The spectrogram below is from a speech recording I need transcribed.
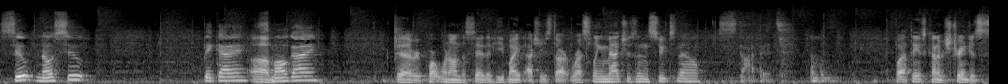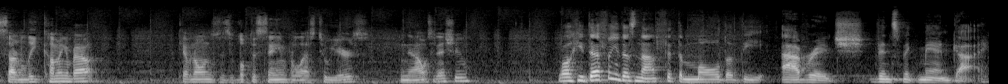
Suit, no suit? Big guy, Um, small guy? The report went on to say that he might actually start wrestling matches in suits now. Stop it. But I think it's kind of strange it's suddenly coming about. Kevin Owens has looked the same for the last two years. Now it's an issue. Well, he definitely does not fit the mold of the average Vince McMahon guy.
